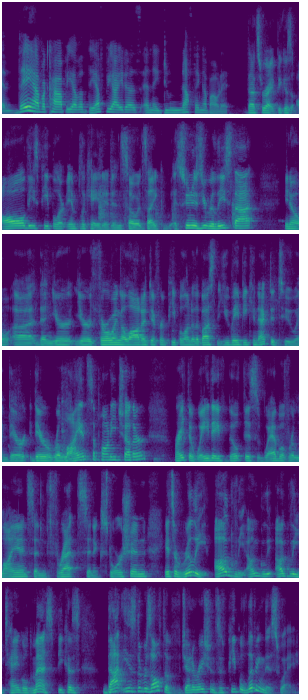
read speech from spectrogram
and they have a copy of it. The FBI does, and they do nothing about it. That's right, because all these people are implicated, and so it's like as soon as you release that, you know, uh, then you're you're throwing a lot of different people under the bus that you may be connected to, and their their reliance upon each other right? The way they've built this web of reliance and threats and extortion, it's a really ugly, ugly, ugly, tangled mess because that is the result of generations of people living this way,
